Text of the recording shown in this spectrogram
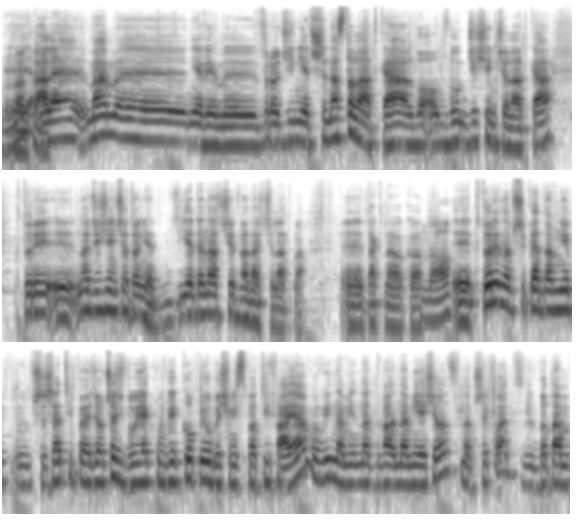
No tak. Ale mam, nie wiem, w rodzinie 13-latka albo o- dwu- 10-latka, który, no 10 to nie, 11-12 lat ma, tak na oko. No. Y, Który na przykład do mnie przyszedł i powiedział, cześć wujek, mówię, kupiłbyś mi Spotify'a, mówi, na, na, dwa, na miesiąc na przykład, bo tam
